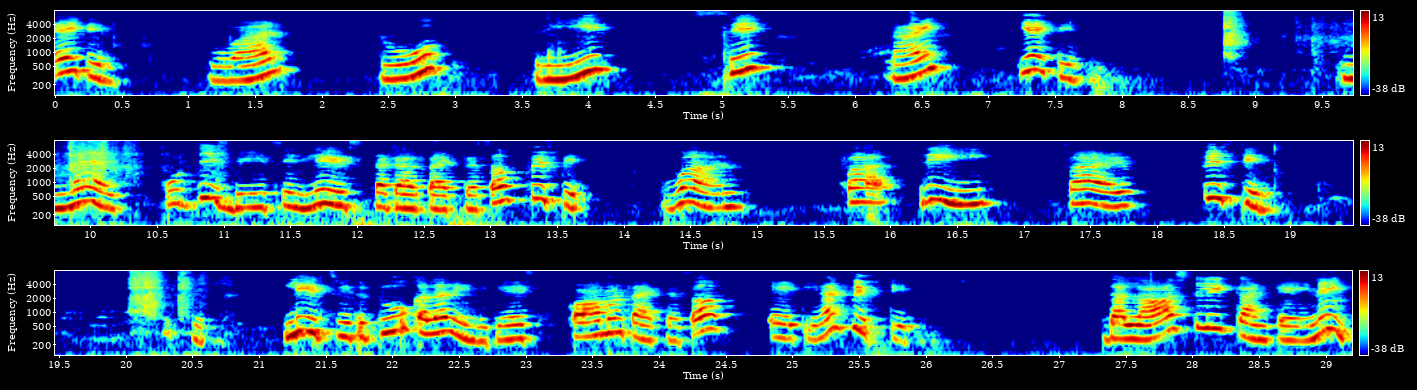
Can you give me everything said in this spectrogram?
18. 1, 2, 3, 6, 9, 18. Next, put the beads in leads that are factors of 50. 1, 5, 3, 5, 15. 15. Leads with two color indicates common factors of 18 and 15. The last lead containing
